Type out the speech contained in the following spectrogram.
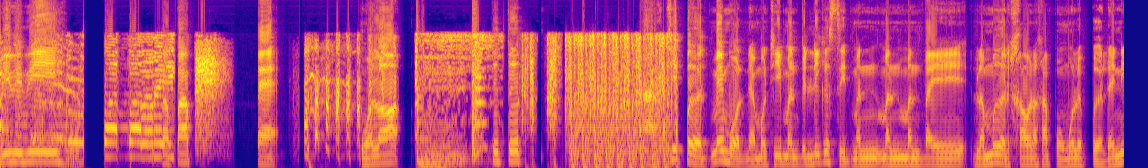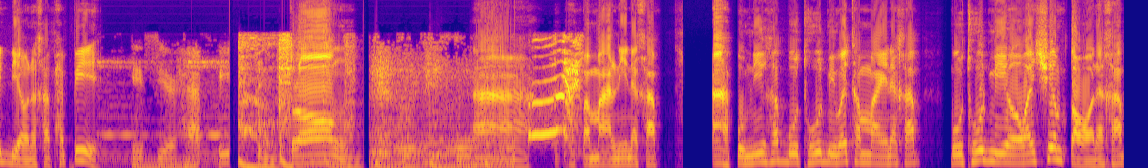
วีวีวีปั๊บปั๊บแปะ หัวเราะตึ๊ดตึ๊ดอะที่เปิดไม่หมดเนี่ยบางทีมันเป็นลิขสิทธิ์มันมันมันไปละเมิดเขานะครับ ผมก็เลยเปิดได้นิดเดียวนะครับแฮปปี้ If you're happy กลอง อ่า ประมาณนี้นะครับ อ่าปุ่มนี้ครับบลูทูธมีไว้ทำไมนะครับบลูทูธมีเอาไว้เชื่อมต่อนะครับ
